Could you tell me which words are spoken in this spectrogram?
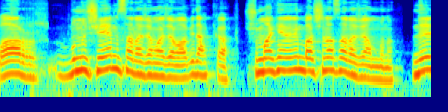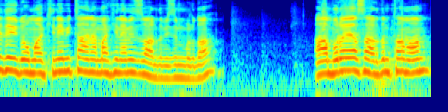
bar. Bunu şeye mi saracağım acaba? Bir dakika. Şu makinenin başına saracağım bunu. Neredeydi o makine? Bir tane makinemiz vardı bizim burada. Aa buraya sardım tamam.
